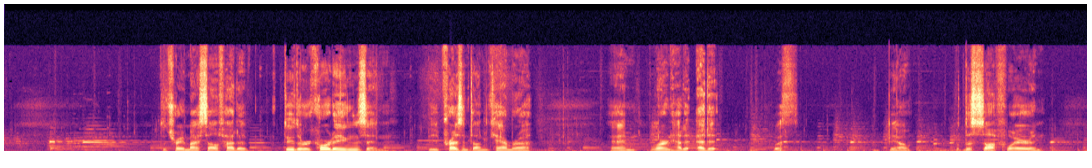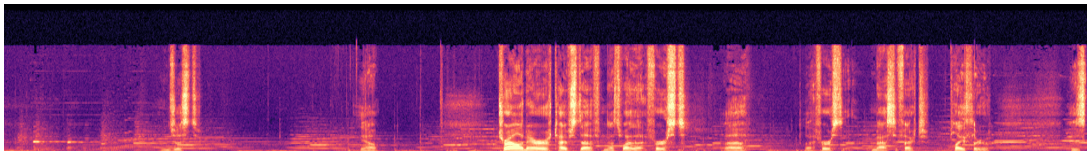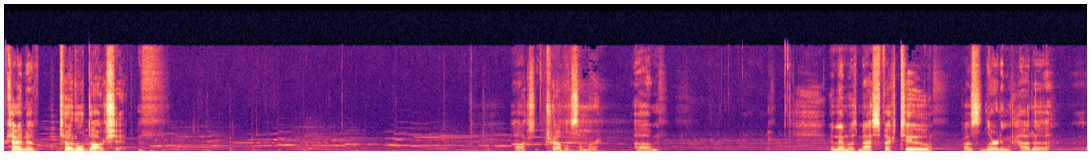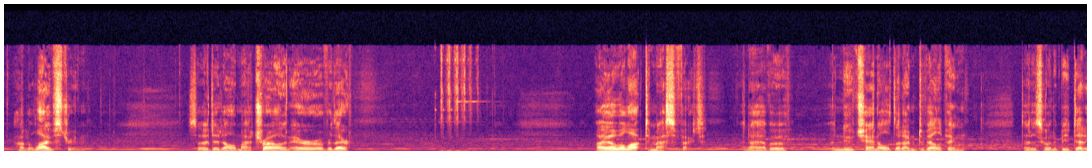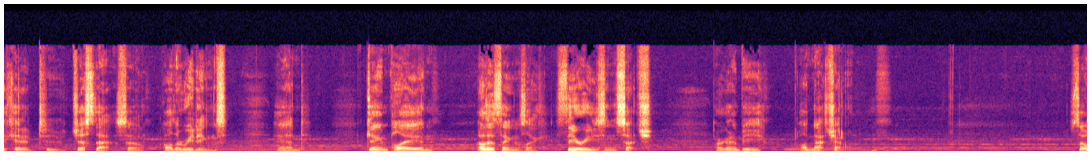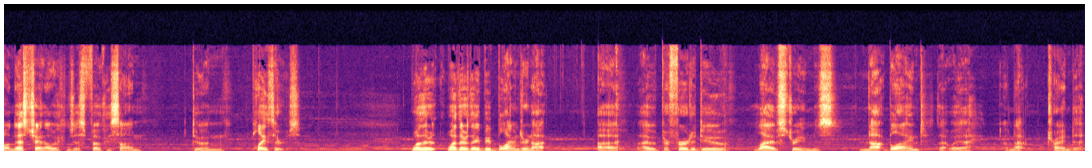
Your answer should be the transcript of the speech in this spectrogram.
to train myself how to do the recordings and be present on camera and learn how to edit with you know with the software and and just you know trial and error type stuff and that's why that first uh, that first Mass Effect playthrough is kind of total dog shit. I'll actually travel somewhere. Um, and then with Mass Effect 2, I was learning how to how to live stream. So I did all my trial and error over there. I owe a lot to Mass Effect, and I have a, a new channel that I'm developing that is going to be dedicated to just that. So all the readings and gameplay and other things like theories and such are going to be on that channel. So on this channel, we can just focus on doing playthroughs. Whether whether they be blind or not, uh, I would prefer to do live streams not blind. That way, I, I'm not trying to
